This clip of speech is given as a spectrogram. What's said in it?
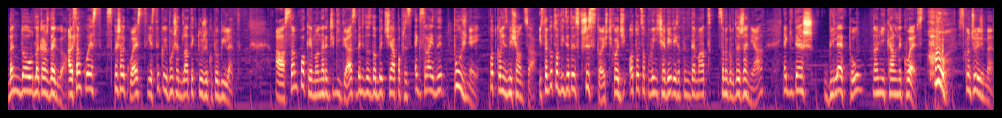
będą dla każdego. Ale sam quest, Special Quest, jest tylko i wyłącznie dla tych, którzy kupią bilet. A sam Pokémon Regigigas będzie do zdobycia poprzez X-Raidy później, pod koniec miesiąca. I z tego co widzę, to jest wszystko, jeśli chodzi o to, co powinniście wiedzieć na ten temat samego wydarzenia, jak i też biletu na unikalny quest. Huh, skończyliśmy.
